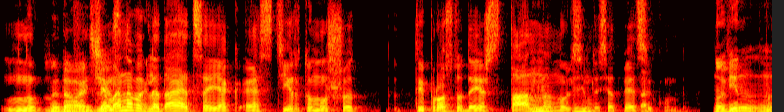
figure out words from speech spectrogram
Ну, Ну, давай для чесно. мене виглядає це як S-тір, тому що ти просто даєш стан на Мгм, мгм. 0,75 Так. секунди. Ну він,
